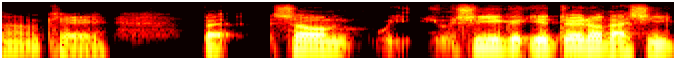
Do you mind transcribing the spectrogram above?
Okay but so um, so you you're doing all this you,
